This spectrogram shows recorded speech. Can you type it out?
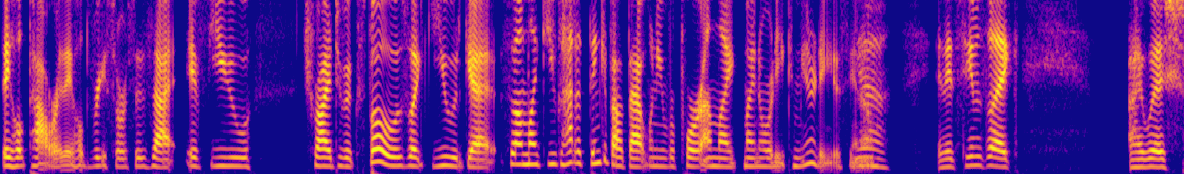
they hold power, they hold resources that if you tried to expose, like you would get. So I'm like, you got to think about that when you report on like minority communities. You know, Yeah. And it seems like I wish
